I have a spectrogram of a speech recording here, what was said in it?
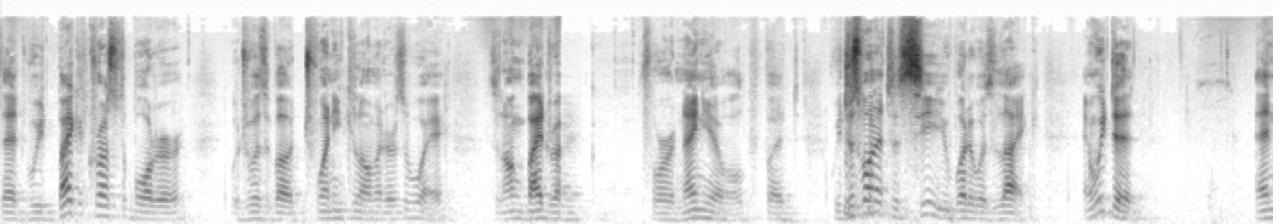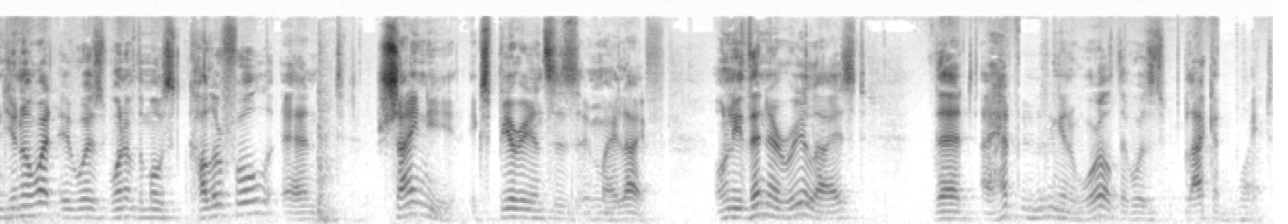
that we'd bike across the border, which was about 20 kilometers away. It's a long bike ride for a nine-year-old, but we just wanted to see what it was like, and we did. And you know what? It was one of the most colorful and shiny experiences in my life. Only then I realized that I had been living in a world that was black and white,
